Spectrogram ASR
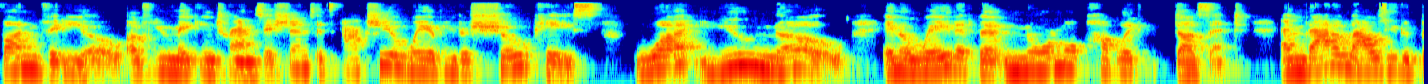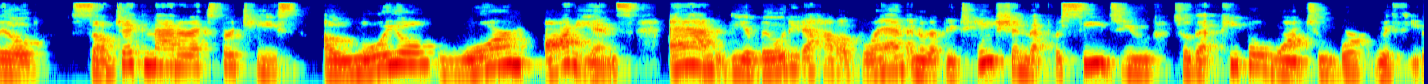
fun video of you making transitions. It's actually a way of you to showcase what you know in a way that the normal public doesn't. And that allows you to build subject matter expertise a loyal, warm audience, and the ability to have a brand and a reputation that precedes you so that people want to work with you.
